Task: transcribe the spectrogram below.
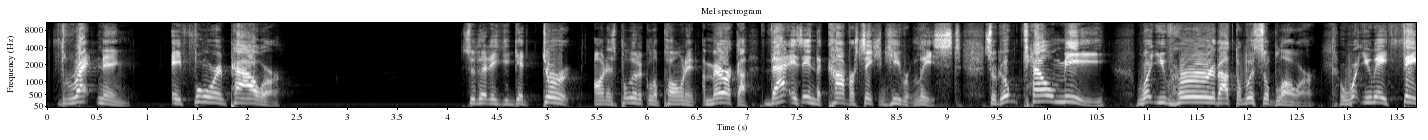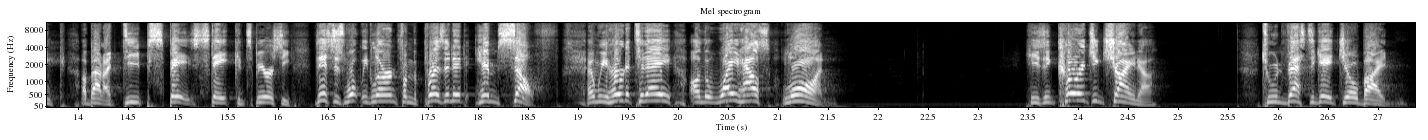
threatening a foreign power so that he could get dirt on his political opponent, America, that is in the conversation he released. So don't tell me what you've heard about the whistleblower or what you may think about a deep space state conspiracy. This is what we learned from the president himself. And we heard it today on the White House lawn. He's encouraging China to investigate Joe Biden.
